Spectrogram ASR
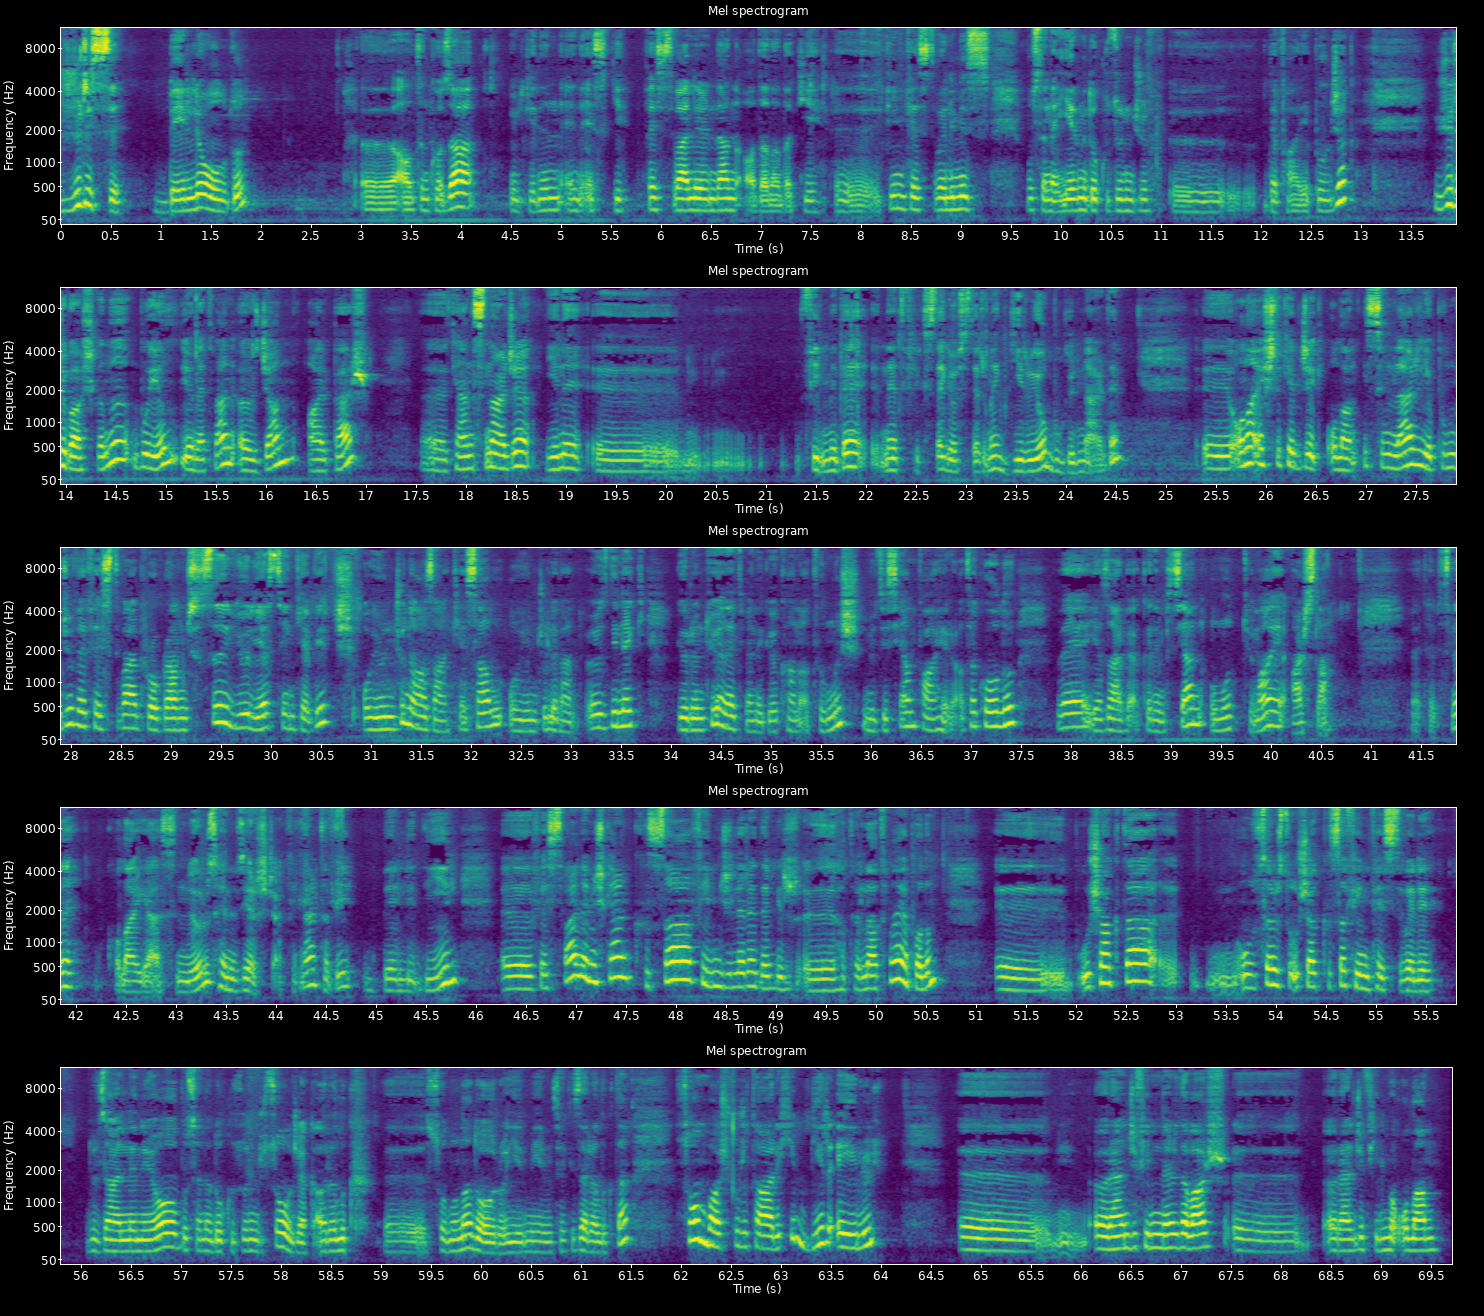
jürisi belli oldu. E, Altın Koza ülkenin en eski festivallerinden Adana'daki e, film festivalimiz bu sene 29. E, defa yapılacak. Jüri başkanı bu yıl yönetmen Özcan Alper. E, kendisinin ayrıca yeni e, filmi de Netflix'te gösterime giriyor bugünlerde. E, ona eşlik edecek olan isimler yapımcı ve festival programcısı Yulia Sinkevich, oyuncu Nazan Kesal, oyuncu Levent Özdilek, görüntü yönetmeni Gökhan Atılmış, müzisyen Fahir Atakoğlu ve yazar ve akademisyen Umut Tümay Arslan. Evet hepsine kolay gelsin diyoruz. Henüz yarışacak filmler tabii belli değil. E, festival demişken kısa filmcilere de bir e, hatırlatma yapalım. E, Uşak'ta e, Uluslararası Uşak Kısa Film Festivali düzenleniyor. Bu sene dokuzuncusu olacak Aralık e, sonuna doğru 20-28 Aralık'ta. Son başvuru tarihi 1 Eylül. E, öğrenci filmleri de var. E, öğrenci filmi olan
